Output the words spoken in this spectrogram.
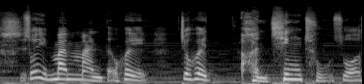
是，所以慢慢的会就会很清楚说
